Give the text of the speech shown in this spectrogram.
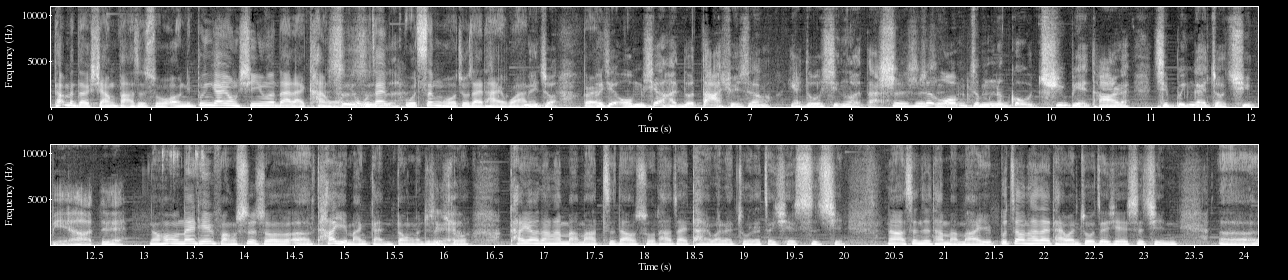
他们的想法是说，哦，你不应该用新二代来看我，是是是，因为我在我生活就在台湾，没错，对。而且我们现在很多大学生也都是新二代，是是，是，所以我们怎么能够区别他呢？其实不应该做区别啊，对不对？然后那天访视的时候，呃，他也蛮感动的，就是说他要让他妈妈知道说他在台湾来做的这些事情。那甚至他妈妈也不知道他在台湾做这些事情，呃，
